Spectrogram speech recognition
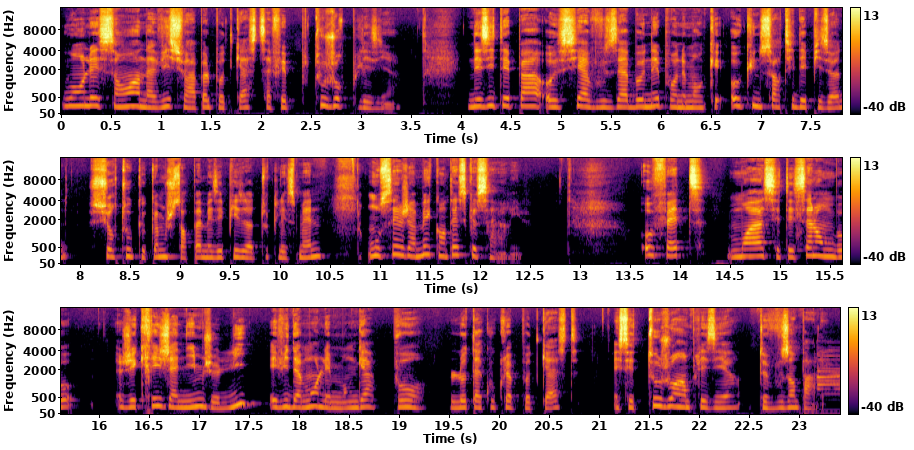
Ou en laissant un avis sur Apple Podcast, ça fait toujours plaisir. N'hésitez pas aussi à vous abonner pour ne manquer aucune sortie d'épisode, surtout que comme je sors pas mes épisodes toutes les semaines, on sait jamais quand est-ce que ça arrive. Au fait, moi c'était Salambo, j'écris, j'anime, je lis évidemment les mangas pour l'Otaku Club podcast et c'est toujours un plaisir de vous en parler.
